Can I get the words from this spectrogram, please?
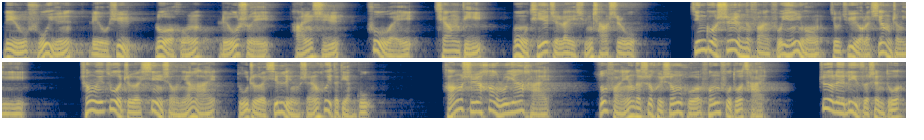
例如浮云、柳絮、落红、流水、磐石、铺尾、羌笛、木贴之类寻常事物，经过诗人的反复吟咏，就具有了象征意义，成为作者信手拈来、读者心领神会的典故。唐诗浩如烟海，所反映的社会生活丰富多彩，这类例子甚多。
